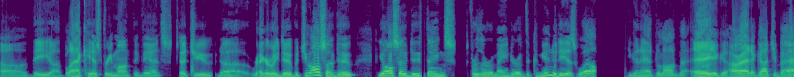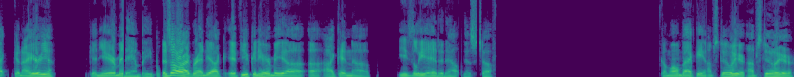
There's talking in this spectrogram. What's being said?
uh, the uh, Black History Month events that you uh, regularly do, but you also do you also do things for the remainder of the community as well. You're gonna have to log back. There you go. All right, I got you back. Can I hear you? Can you hear me? Damn people. It's all right, Brandy. I, if you can hear me, uh, uh, I can uh, easily edit out this stuff. Come on back in. I'm still here. I'm still here.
